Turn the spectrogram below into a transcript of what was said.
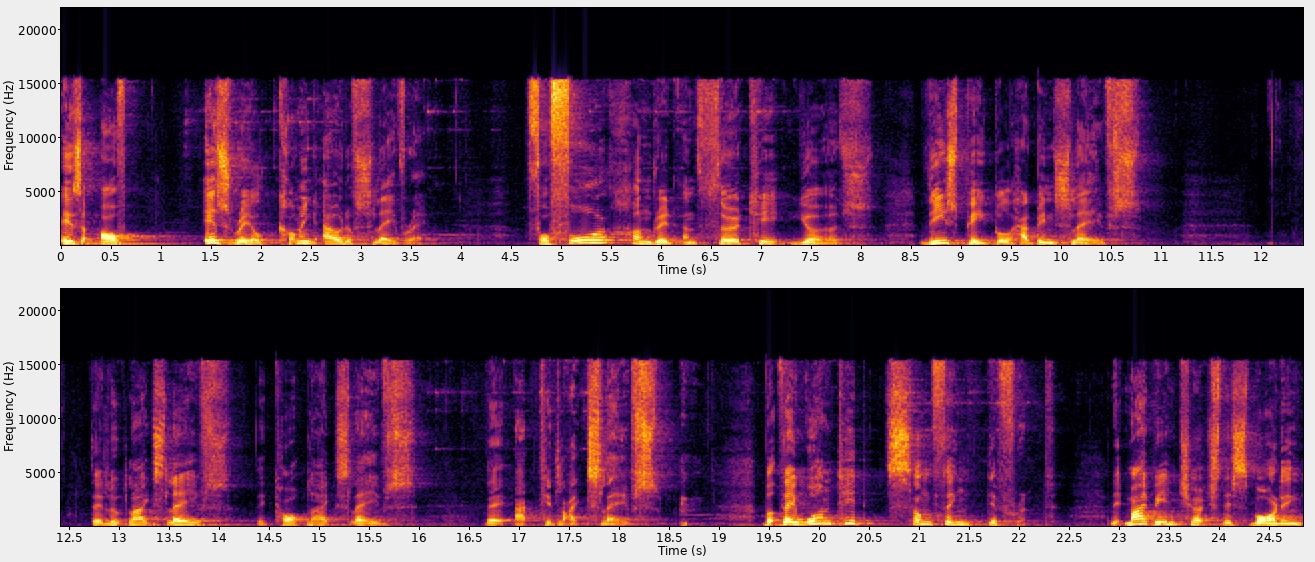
is of Israel coming out of slavery. For 430 years, these people had been slaves. They looked like slaves, they talked like slaves, they acted like slaves. But they wanted something different. And it might be in church this morning,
